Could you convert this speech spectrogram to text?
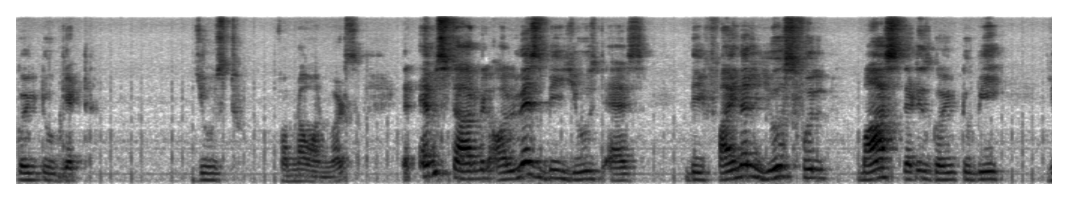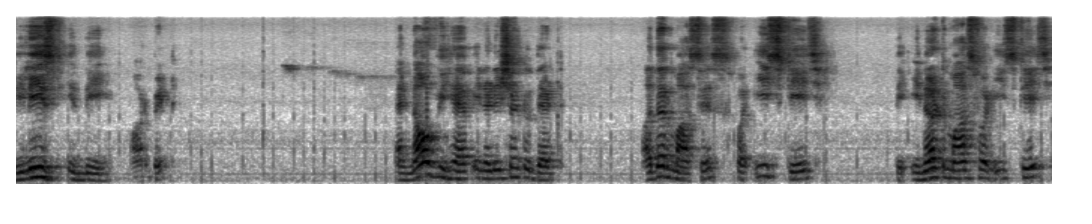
going to get used from now onwards that m star will always be used as the final useful mass that is going to be released in the orbit. And now we have in addition to that other masses for each stage, the inert mass for each stage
